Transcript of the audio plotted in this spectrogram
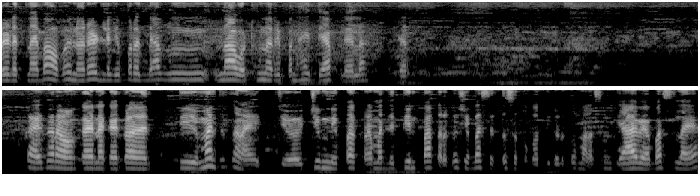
रडत नाही भाऊ बहिणं रडलं की परत अजून नावं ठेवणारी पण आहे ते आपल्याला. त्यात काय करावं काय ना काय कळणार. ती म्हणतात ना नाही, चि- चिमणी पाखरामधले तीन पाखरं कसे बसतात तसं तो तिकडं तुम्हाला सांगते. आव्या बसलाय.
